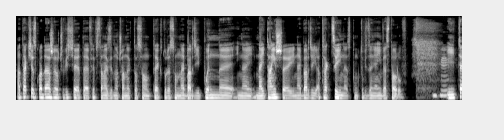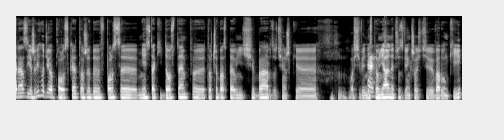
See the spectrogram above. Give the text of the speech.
A tak się składa, że oczywiście ETF-y w Stanach Zjednoczonych to są te, które są najbardziej płynne i naj, najtańsze i najbardziej atrakcyjne z punktu widzenia inwestorów. Mhm. I teraz, jeżeli chodzi o Polskę, to żeby w Polsce mieć taki dostęp, dostęp, y, to trzeba spełnić bardzo ciężkie, właściwie tak. niespełnialne tak. przez większość warunki.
